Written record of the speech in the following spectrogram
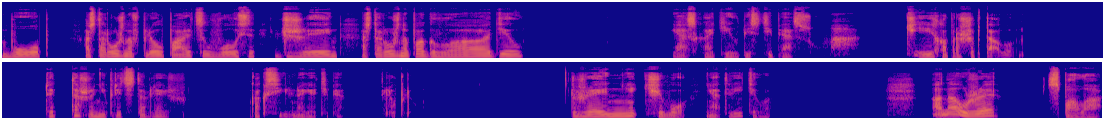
Боб осторожно вплел пальцы в волосы Джейн, осторожно погладил. — Я сходил без тебя с ума, — тихо прошептал он. — Ты даже не представляешь, как сильно я тебя люблю. Джейн ничего не ответила. Она уже спала.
